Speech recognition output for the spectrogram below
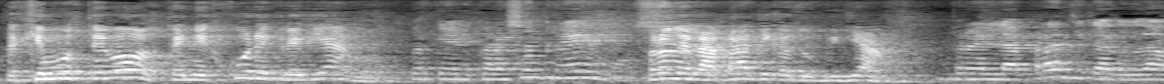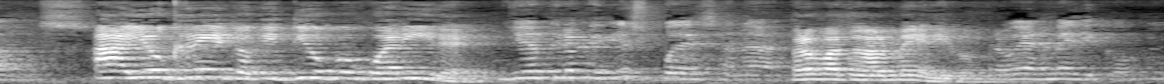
perché molte volte nel cuore crediamo, porque en el corazón creemos, però nella pratica dubitiamo. Ah, io credo che Dio può guarire, Yo creo que Dios puede sanar, però vado dal medico. pero voy al médico.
